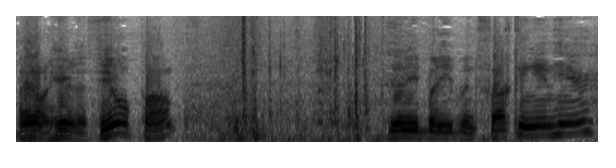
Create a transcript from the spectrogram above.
I don't hear the fuel pump. Has anybody been fucking in here?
